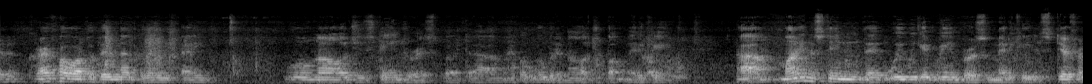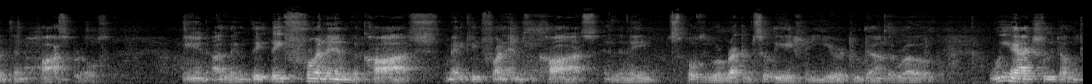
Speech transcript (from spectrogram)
David? Could I follow up a bit on that, because I, I, little knowledge is dangerous, but um, I have a little bit of knowledge about Medicaid. Um, My understanding that we would get reimbursed from Medicaid is different than hospitals. And other than, they, they front end the costs, Medicaid front ends the costs, and then they supposedly do a reconciliation a year or two down the road. We actually don't,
